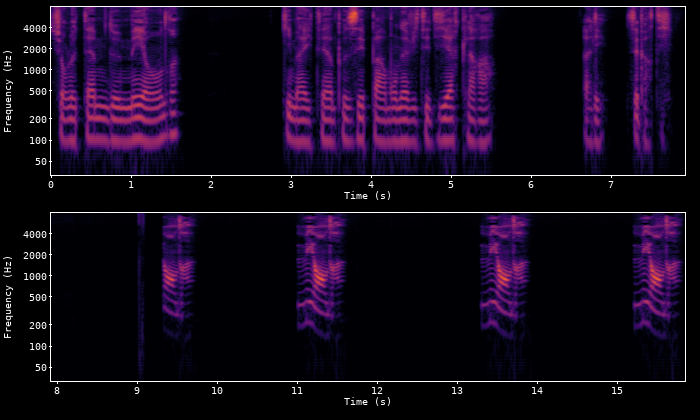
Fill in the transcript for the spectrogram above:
sur le thème de méandre qui m'a été imposé par mon invité d'hier, Clara. Allez, c'est parti. Méandre. Méandre. Méandre. Méandre.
